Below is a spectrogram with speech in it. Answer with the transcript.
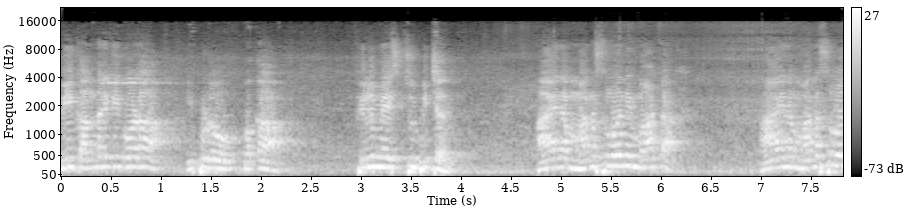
మీకు అందరికీ కూడా ఇప్పుడు ఒక ఫిల్మ్ వేసి చూపించారు. ఆయన మనసులోని మాట ఆయన మనసులో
